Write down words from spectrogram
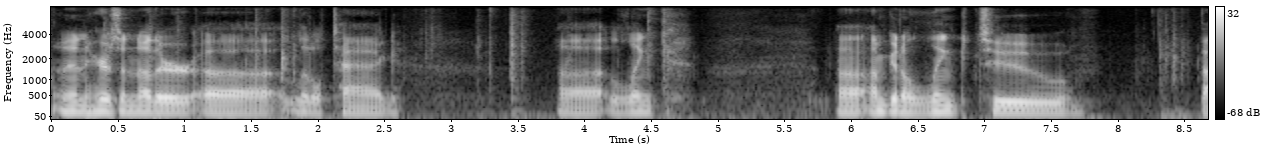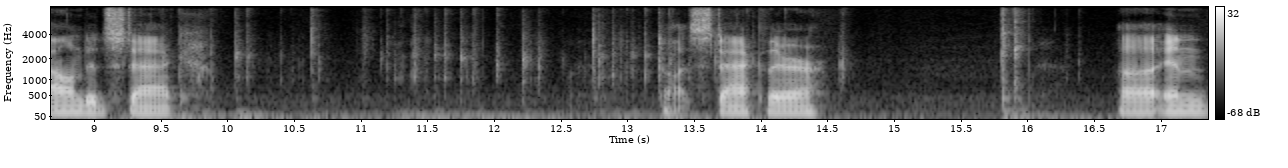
and then here's another uh, little tag, uh, link. Uh, I'm going to link to bounded stack dot stack there. Uh, and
